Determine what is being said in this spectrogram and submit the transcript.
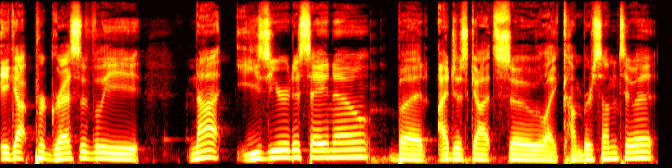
it got progressively not easier to say no, but I just got so like cumbersome to it.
